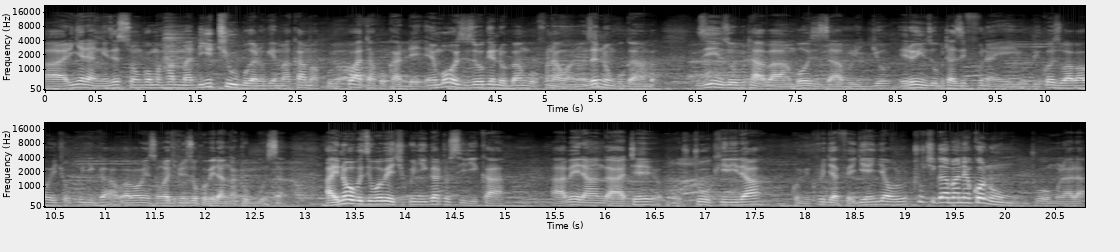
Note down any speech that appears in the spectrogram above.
erinnya lyange nze sonko muhammad youtube gano ge maka amakulu kwata ku kadde. Emboozi zogenda obba nga ofuna wano nze nno nkugamba. Ziyinza obutaba mboozi za bulijjo era oyinza obutazifuna eyo because wabawo ekyokuyiga wabawo ensonga gyetuyinza okubeera nga tuggusa. Alina obuzibu oba ekikunyiga tosirika. Abeera nga ate otutuukirira ku mikutu gyaffe egy'enjawulo tukigabaneko n'omuntu omulala.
